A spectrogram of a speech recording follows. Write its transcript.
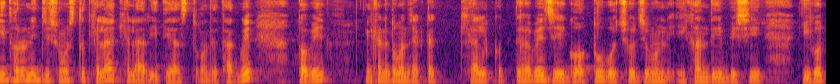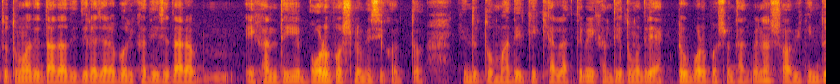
এই ধরনের যে সমস্ত খেলা, খেলার ইতিহাস তোমাদের থাকবে, তবে এখানে তোমাদের একটা খেয়াল করতে হবে যে গত বছর যেমন এখান থেকে বেশি কী করতো? তোমাদের দাদা দিদিরা যারা পরীক্ষা দিয়েছে তারা এখান থেকে বড় প্রশ্ন বেশি করতো। কিন্তু তোমাদেরকে খেয়াল রাখতে হবে এখান থেকে তোমাদের একটাও বড় প্রশ্ন থাকবে না সবই কিন্তু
